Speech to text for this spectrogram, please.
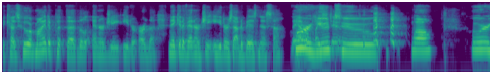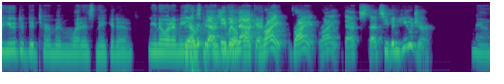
Because who am I to put the little energy eater or the negative energy eaters out of business, huh? They Who are you too. to well, who are you to determine what is negative? You know what I mean? There- Just that- because even that, like right, right, right. That's that's even huger. Yeah.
